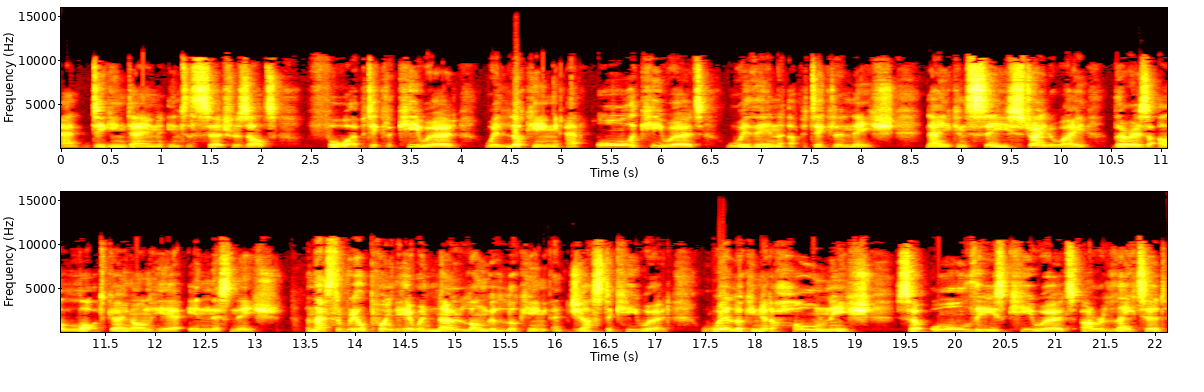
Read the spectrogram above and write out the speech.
at digging down into the search results for a particular keyword, we're looking at all the keywords within a particular niche. Now you can see straight away there is a lot going on here in this niche. And that's the real point here. We're no longer looking at just a keyword. We're looking at a whole niche. So all these keywords are related.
